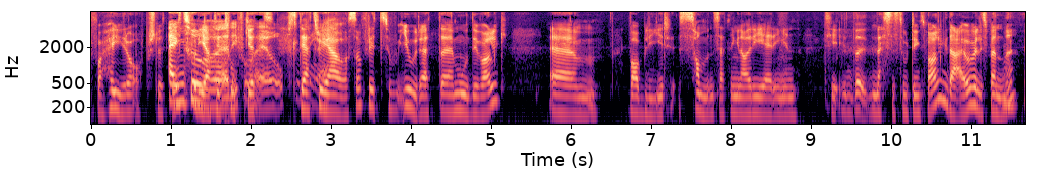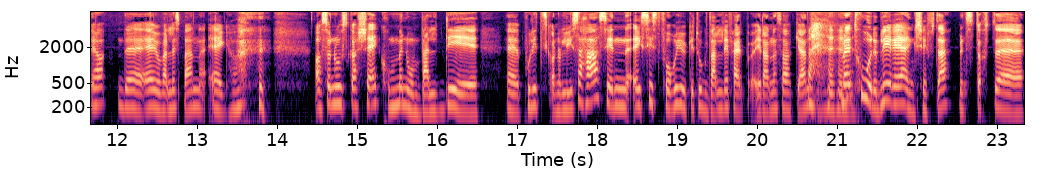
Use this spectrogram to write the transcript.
få høyere oppslutning? Jeg tror fordi at de de tok får et, høyere oppslutning, Det tror jeg også, fordi de to, gjorde et uh, modig valg. Um, hva blir sammensetningen av regjeringen til neste stortingsvalg? Det er jo veldig spennende. ja, det er jo veldig spennende. Jeg har Altså, nå skal ikke jeg komme med noen veldig eh, politisk analyse her, siden jeg sist forrige uke tok veldig feil i denne saken. Men jeg tror det blir regjeringsskifte. Mitt største eh,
